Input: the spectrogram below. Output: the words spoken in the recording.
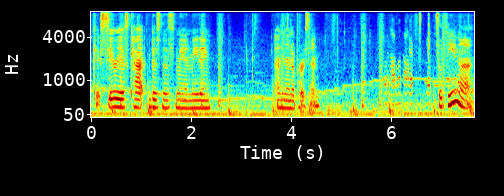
Okay, serious cat businessman meeting. And then a person. Safina.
